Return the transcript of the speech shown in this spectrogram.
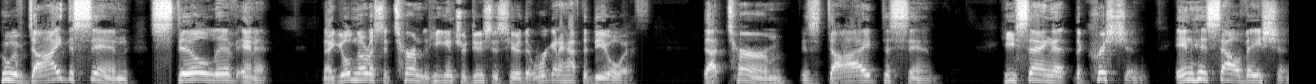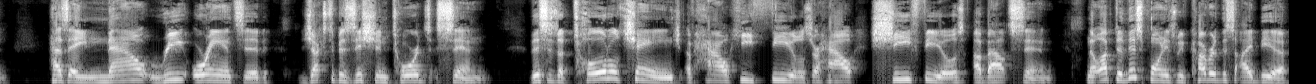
who have died to sin still live in it? Now you'll notice a term that he introduces here that we're going to have to deal with. That term is died to sin. He's saying that the Christian in his salvation has a now reoriented juxtaposition towards sin. This is a total change of how he feels or how she feels about sin. Now, up to this point, as we've covered this idea,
